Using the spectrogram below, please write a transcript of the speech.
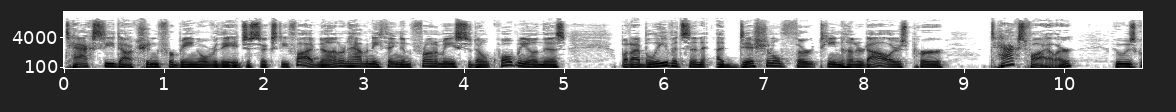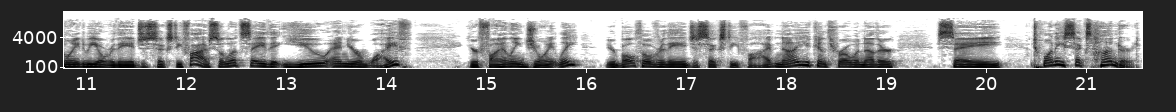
tax deduction for being over the age of 65. Now, I don't have anything in front of me, so don't quote me on this, but I believe it's an additional $1,300 per tax filer who is going to be over the age of 65. So let's say that you and your wife, you're filing jointly, you're both over the age of 65. Now you can throw another, say, 2600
